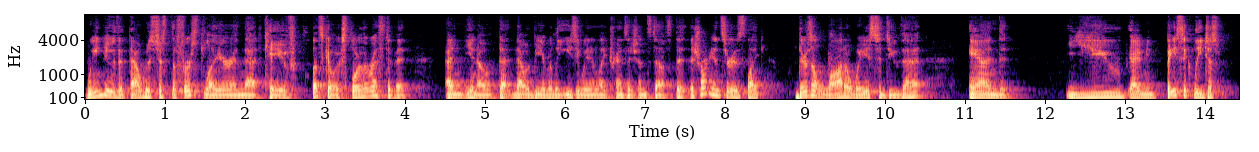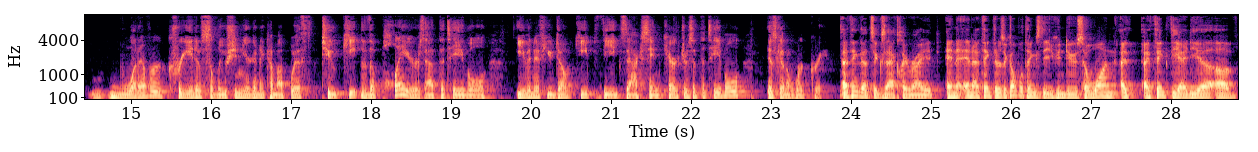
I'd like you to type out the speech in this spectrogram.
we knew that that was just the first layer in that cave. Let's go explore the rest of it. And you know that that would be a really easy way to like transition stuff. The, the short answer is like there's a lot of ways to do that. And you i mean basically just whatever creative solution you're going to come up with to keep the players at the table even if you don't keep the exact same characters at the table is going to work great I think that's exactly right. And and I think there's a couple things that you can do. So one, I, I think the idea of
